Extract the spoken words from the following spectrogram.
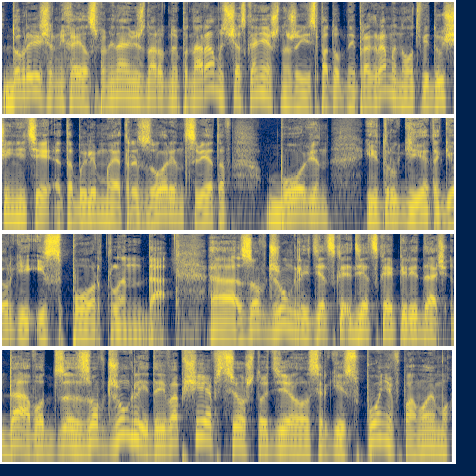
Добрый вечер, Михаил. Вспоминаю международный международную панораму. Сейчас, конечно же, есть подобные программы, но вот ведущие не те. Это были мэтры Зорин, Цветов, Бовин и другие. Это Георгий из Портленда. Э, Зов джунглей, детская, детская передача. Да, вот Зов джунглей, да и вообще все, что делал Сергей Супонев, по-моему,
